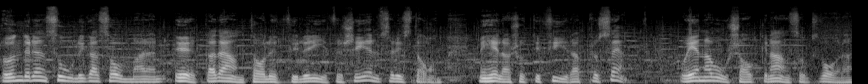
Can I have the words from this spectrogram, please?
Under den soliga sommaren ökade antalet fylleriförseelser i stan med hela 74 procent och en av orsakerna ansågs vara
